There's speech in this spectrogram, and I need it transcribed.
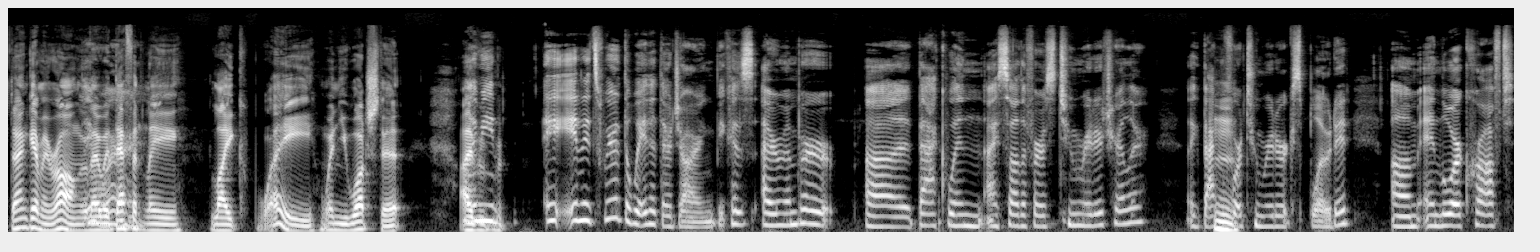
Don't get me wrong. They, They were. were. definitely like way when you watched it. I mean, a- and it's weird the way that they're jarring because I remember uh, back when I saw the first Tomb Raider trailer, like back Hmm. before Tomb Raider exploded, um, and Lara Croft,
